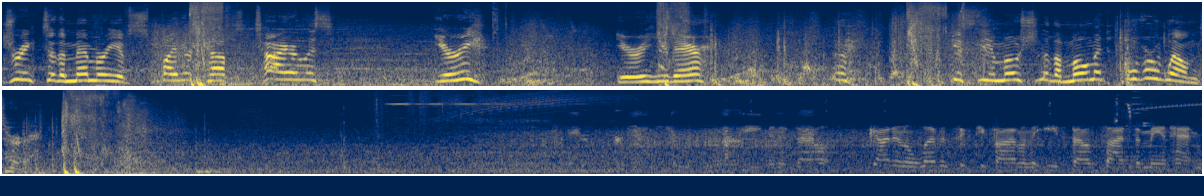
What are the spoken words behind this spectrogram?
Drink to the memory of Spider Cop's tireless. Yuri? Yuri, you there? Uh, Guess the emotion of the moment overwhelmed her. Eight minutes out. Got an 1165 on the eastbound side of the Manhattan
